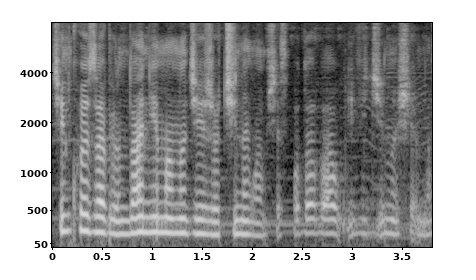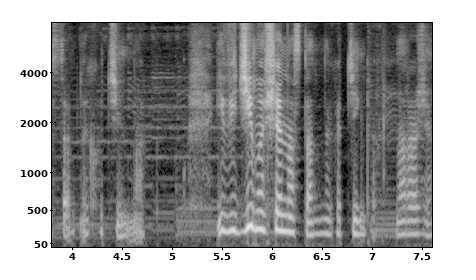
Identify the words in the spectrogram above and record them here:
Dziękuję za oglądanie. Mam nadzieję, że odcinek Wam się spodobał i widzimy się w następnych odcinkach. I widzimy się w następnych odcinkach. Na razie.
